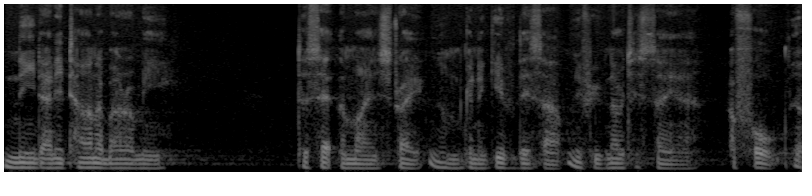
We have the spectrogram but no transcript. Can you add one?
need adhitthana barami to set the mind straight. I'm going to give this up. If you've noticed, say, a, a fault, a,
